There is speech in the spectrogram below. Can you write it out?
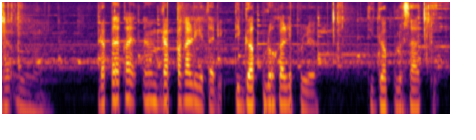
ya Allah. Berapa, eh, berapa kali tadi? 30 kali pula. 31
